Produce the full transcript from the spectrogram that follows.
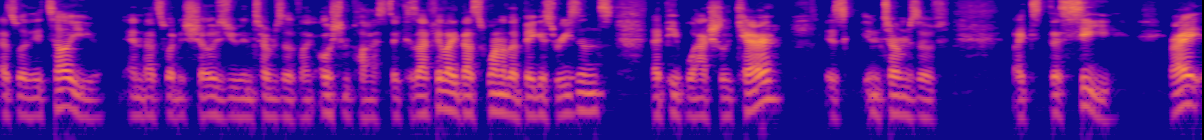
that's what they tell you, and that's what it shows you in terms of like ocean plastic. Because I feel like that's one of the biggest reasons that people actually care is in terms of like the sea, right?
